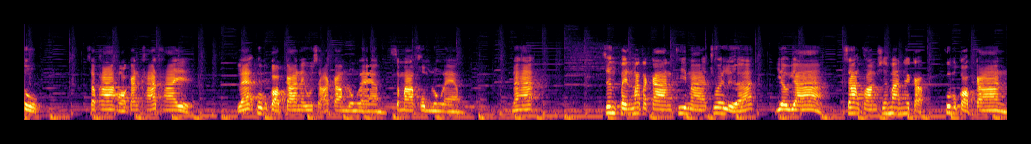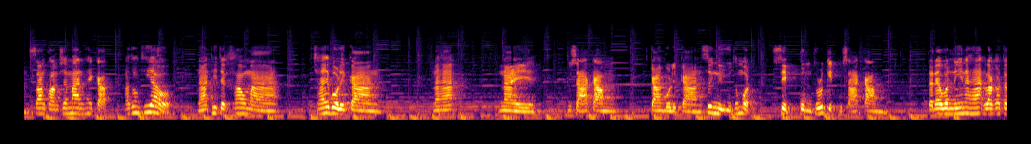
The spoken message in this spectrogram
สุข สภาหอการค้าไทย และผู้ประกอบการในอุตสาหกรรมโรงแรม สมาคมโรงแรม นะฮะซึ่งเป็นมาตรการที่มาช่วยเหลือเยียวยา สร้างความเชื่อมั่นให้กับผู้ประกอบการ สร้างความเชื่อมั่นให้กับนักท่องเที่ยวนะที่จะเข้ามาใช้บริการนะฮะในอุตสาหกรรมการบริการ ซึ่งมีอยู่ทั้งหมด 10 กลุ่มธุรกิจอุตสาหกรรม แต่ในวันนี้นะฮะเราก็จะ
